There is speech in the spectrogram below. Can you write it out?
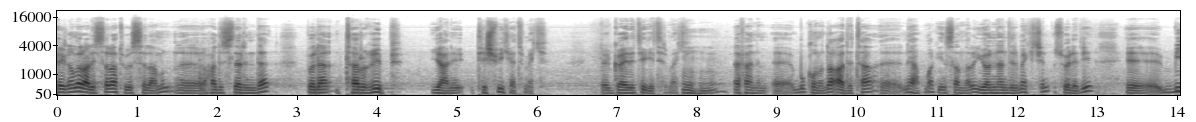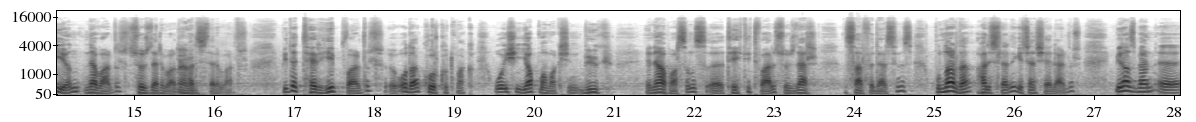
Peygamber aleyhissalatü vesselamın e, hadislerinde böyle tergib yani teşvik etmek, e, gayrete getirmek. Efendim e, bu konuda adeta e, ne yapmak? insanları yönlendirmek için söylediği e, bir yığın ne vardır? Sözleri vardır, Evet. hadisleri vardır. Bir de terhip vardır. E, o da korkutmak. O işi yapmamak için büyük e, ne yaparsınız? E, tehdit vari sözler sarf edersiniz. Bunlar da hadislerde geçen şeylerdir. Biraz ben e,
